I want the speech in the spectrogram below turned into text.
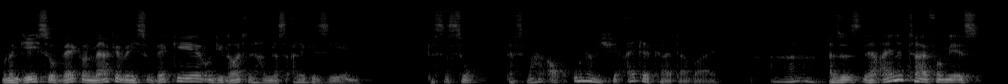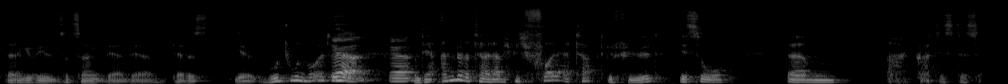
Und dann gehe ich so weg und merke, wenn ich so weggehe und die Leute haben das alle gesehen. Das ist so, das war auch unheimlich viel Eitelkeit dabei. Also das, der eine Teil von mir ist äh, gewesen, sozusagen, der, der, der das ihr gut tun wollte. Ja, ja. Und der andere Teil, da habe ich mich voll ertappt gefühlt, ist so, ähm, ach Gott, ist das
